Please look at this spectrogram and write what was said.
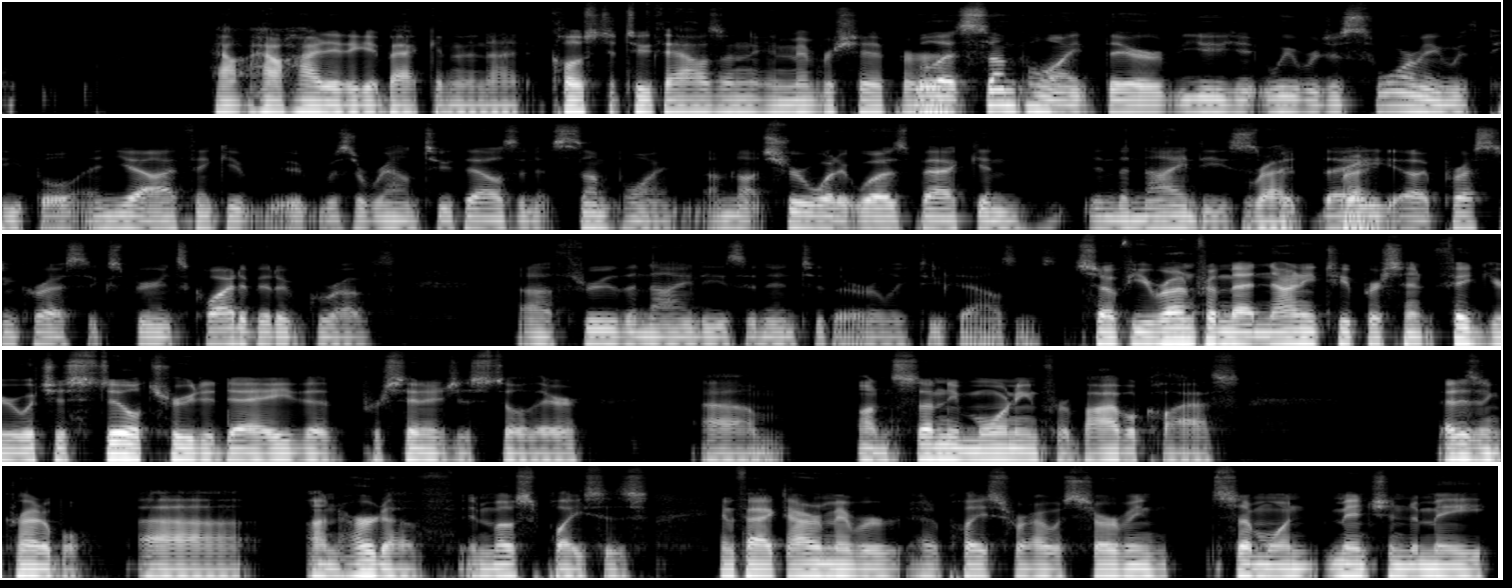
How, how high did it get back in the night? Close to two thousand in membership, or well, at some point there, you, we were just swarming with people, and yeah, I think it, it was around two thousand at some point. I'm not sure what it was back in in the nineties, right? But they right. Uh, Preston Crest experienced quite a bit of growth uh, through the 90s and into the early 2000s. So if you run from that 92% figure, which is still true today, the percentage is still there, um, on Sunday morning for Bible class, that is incredible. Uh, unheard of in most places. In fact, I remember at a place where I was serving, someone mentioned to me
